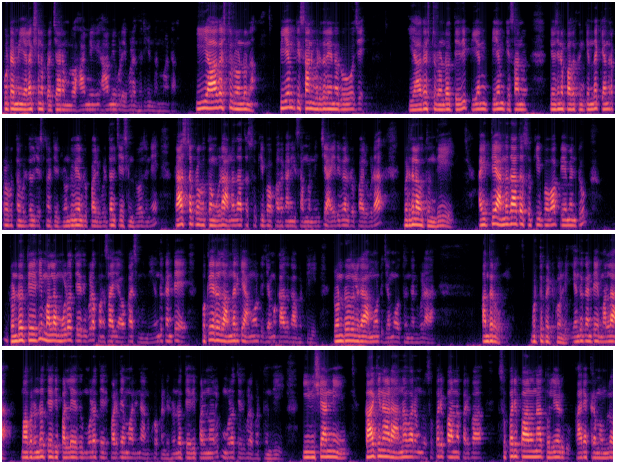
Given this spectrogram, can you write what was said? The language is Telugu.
కూటమి ఎలక్షన్ల ప్రచారంలో హామీ హామీ కూడా ఇవ్వడం జరిగిందనమాట ఈ ఆగస్టు రెండున పిఎం కిసాన్ విడుదలైన రోజే ఈ ఆగస్టు రెండవ తేదీ పిఎం పిఎం కిసాన్ యోజన పథకం కింద కేంద్ర ప్రభుత్వం విడుదల చేస్తున్నట్టు రెండు వేల రూపాయలు విడుదల చేసిన రోజునే రాష్ట్ర ప్రభుత్వం కూడా అన్నదాత సుఖీభావ పథకానికి సంబంధించి ఐదు వేల రూపాయలు కూడా విడుదలవుతుంది. అయితే అన్నదాత సుఖీభవ పేమెంటు రెండో తేదీ మళ్ళీ మూడో తేదీ కూడా కొనసాగే అవకాశం ఉంది. ఎందుకంటే ఒకే రోజు అందరికీ అమౌంట్ జమ కాదు కాబట్టి రెండు రోజులుగా అమౌంట్ జమ అవుతుందని కూడా అందరూ గుర్తుపెట్టుకోండి. ఎందుకంటే మళ్ళా మాకు రెండో తేదీ పడలేదు మూడో తేదీ పడదేమో అని అనుకోకండి. రెండో తేదీ పడిన వాళ్ళకి మూడో తేదీ కూడా పడుతుంది. ఈ విషయాన్ని కాకినాడ అన్నవరంలో సుపరిపాలన పరిపా సుపరిపాలన తొలి అడుగు కార్యక్రమంలో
